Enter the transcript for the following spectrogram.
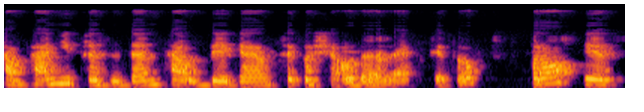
kampanii prezydenta ubiegającego się o reelekcję. To wprost jest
